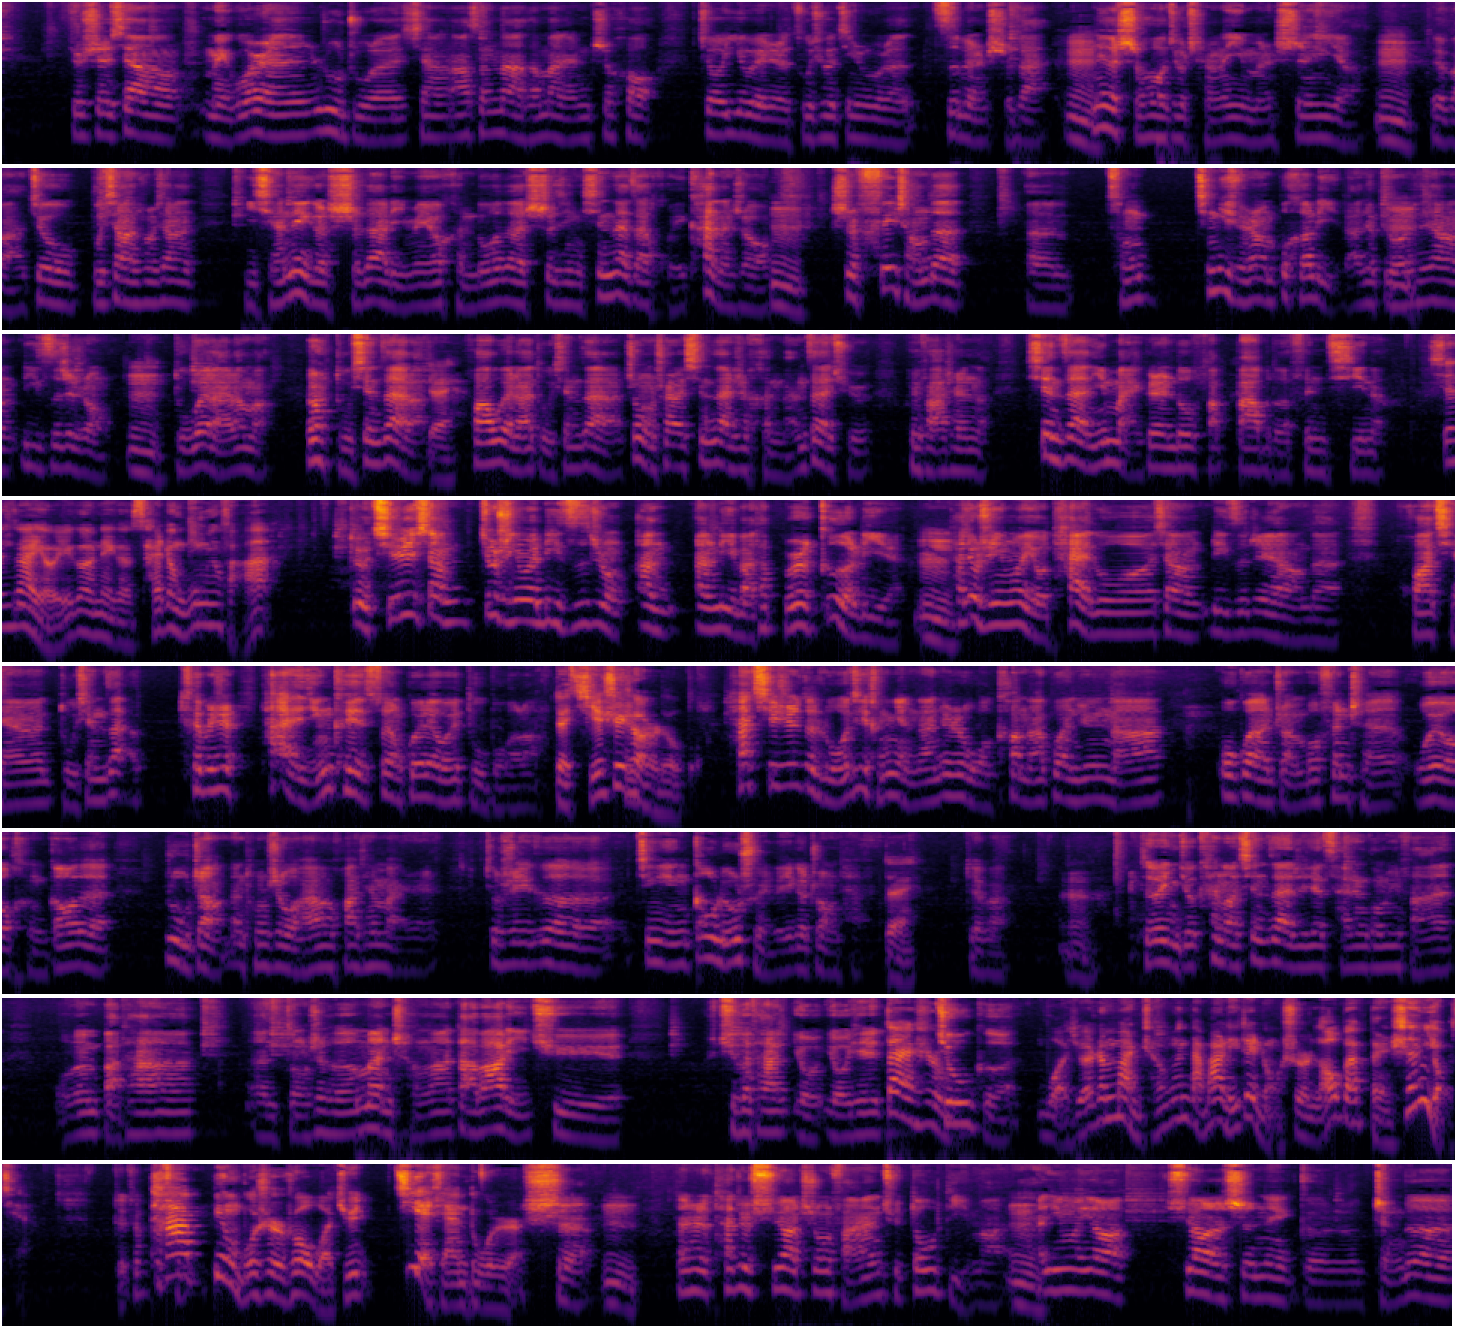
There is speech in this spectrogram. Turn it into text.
就是像美国人入主了像阿森纳和曼联之后，就意味着足球进入了资本时代，那嗯个时候就成了一门生意了，嗯，对吧？就不像说像以前那个时代里面有很多的事情，现在在回看的时候，嗯，是非常的呃，从经济学上不合理的，就比如说像利兹这种，嗯，赌未来了嘛，不是赌现在了，对，花未来赌现在了，这种事儿现在是很难再去会发生的。现在你每个人都巴巴不得分期呢。现在有一个那个财政公平法案，对，其实像就是因为利兹这种案案例吧，它不是个例，嗯，它就是因为有太多像利兹这样的花钱赌现在，特别是它已经可以算归类为赌博了。对，其实就是赌博，它其实的逻辑很简单，就是我靠拿冠军、拿欧冠的转播分成，我有很高的入账，但同时我还会花钱买人，就是一个经营高流水的一个状态，对，对吧？嗯，所以你就看到现在这些财政公平法案，我们把它，嗯、总是和曼城啊、大巴黎去去和它有有一些但是纠葛，我觉着曼城跟大巴黎这种是老板本身有钱，对，他他并不是说我去借钱度日，是嗯，但是他就需要这种法案去兜底嘛，嗯他因为要需要的是那个整个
